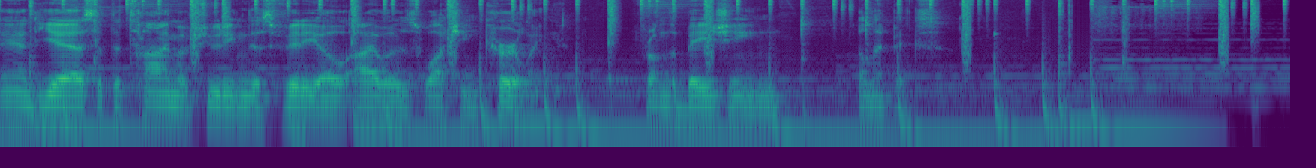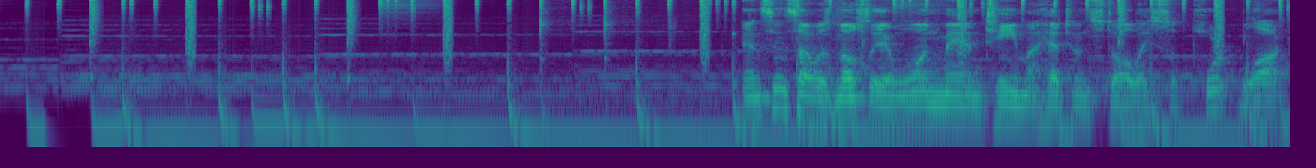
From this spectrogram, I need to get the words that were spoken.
And yes, at the time of shooting this video, I was watching curling from the Beijing Olympics. And since I was mostly a one-man team, I had to install a support block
